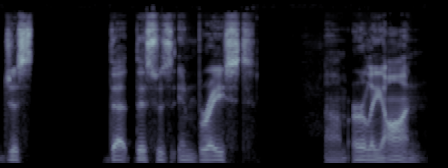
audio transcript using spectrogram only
just that this was embraced um, early on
